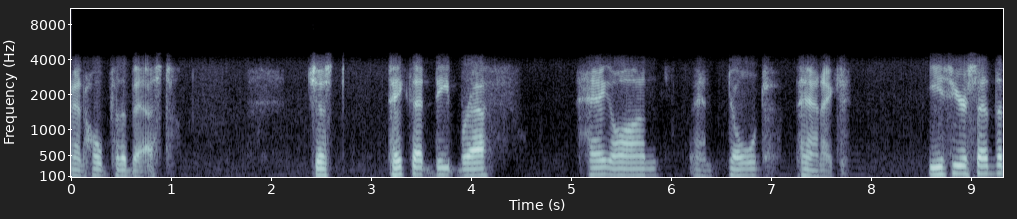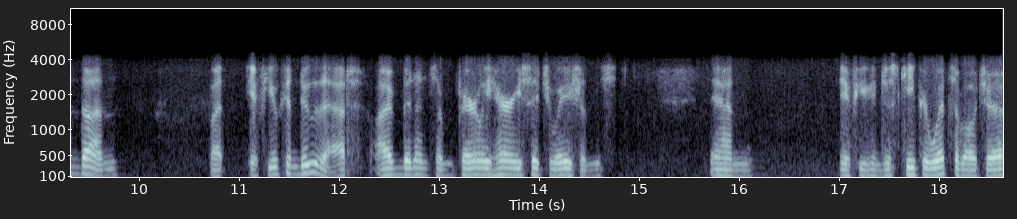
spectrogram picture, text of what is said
and hope for the best. Just take that deep breath hang on and don't panic. Easier said than done but if you can do that i've been in some fairly hairy situations and if you can just keep your wits about you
